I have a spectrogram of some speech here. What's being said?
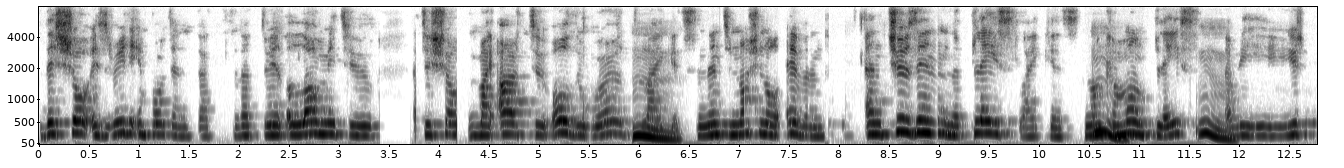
this show is really important that that will allow me to to show my art to all the world. Mm. Like it's an international event, and choosing a place like it's non-common place Mm. that we usually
